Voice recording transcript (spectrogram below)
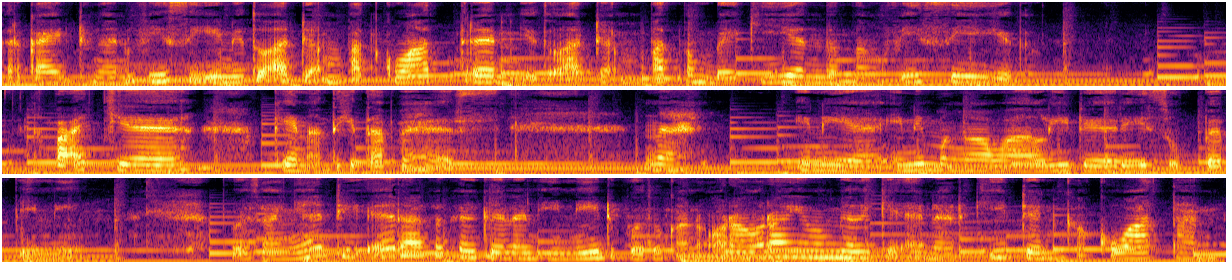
terkait dengan visi ini tuh ada empat kuadran gitu, ada empat pembagian tentang visi gitu. Apa aja? Oke nanti kita bahas. Nah ini ya, ini mengawali dari subbab ini Bahwasanya di era kegagalan ini dibutuhkan orang-orang yang memiliki energi dan kekuatan,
